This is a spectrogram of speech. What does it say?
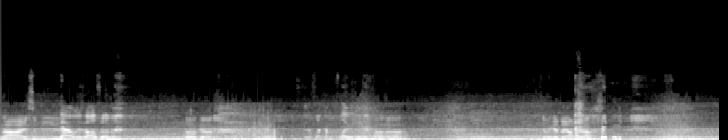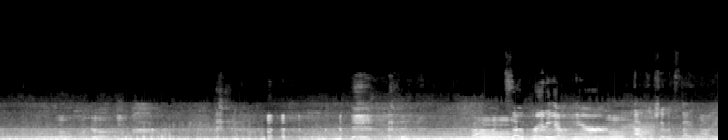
Nice view. that was awesome. Oh gosh. It feels like I'm floating. I know. Can we get down now? oh my gosh. Oh, it's oh. so pretty up here. Oh. I wish it was daylight.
